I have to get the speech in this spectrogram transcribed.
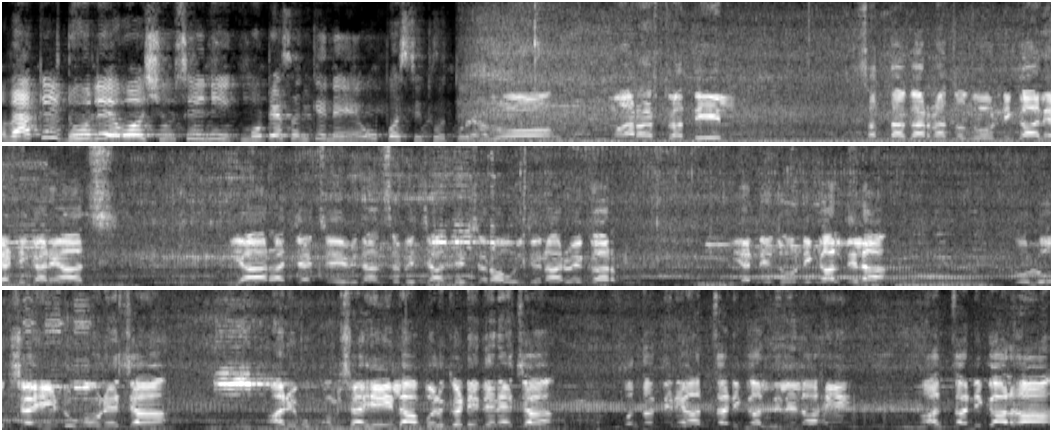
राकेश ढोले व शिवसैनिक मोठ्या संख्येने उपस्थित होते. महाराष्ट्रातील सत्ताकारणाचा जो निकाल या ठिकाणी आज या राज्याचे विधानसभेचे अध्यक्ष राहुलजी नार्वेकर यांनी जो निकाल दिला तो लोकशाही डुबवण्याच्या आणि हुकुमशाहीला बळकटी देण्याच्या पद्धतीने आजचा निकाल दिलेला आहे. आजचा निकाल हा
